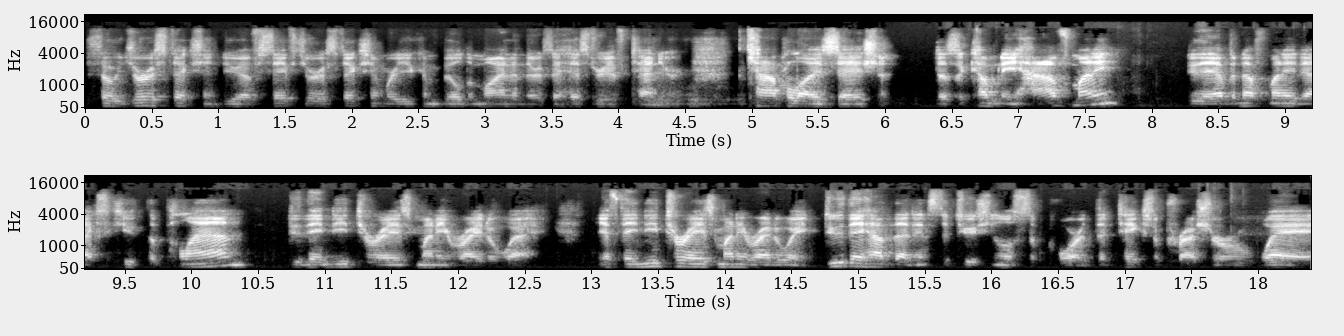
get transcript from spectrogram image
So jurisdiction, do you have safe jurisdiction where you can build a mine and there's a history of tenure? Capitalization, does the company have money? Do they have enough money to execute the plan? Do they need to raise money right away? If they need to raise money right away, do they have that institutional support that takes the pressure away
